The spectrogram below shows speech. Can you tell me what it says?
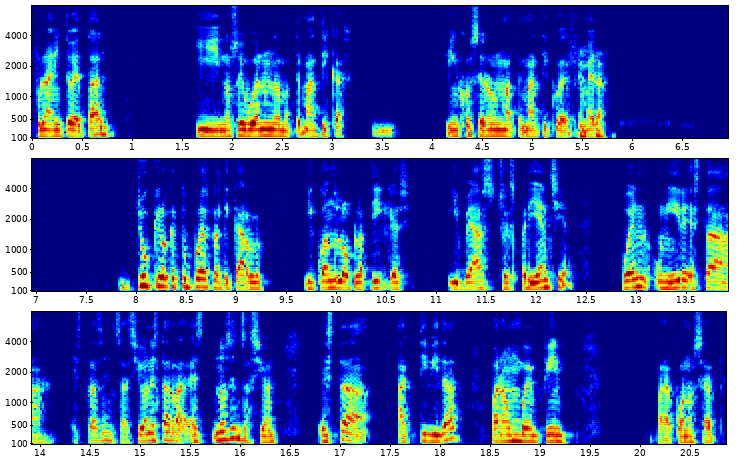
fulanito de tal y no soy bueno en las matemáticas. Y finjo ser un matemático de primera. Yo creo que tú puedes platicarlo y cuando lo platiques y veas su experiencia, pueden unir esta, esta sensación, esta, no sensación, esta actividad para un buen fin, para conocerte.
